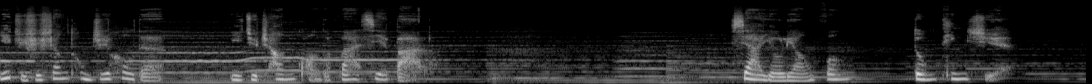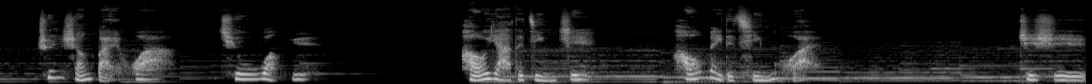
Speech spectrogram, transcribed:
也只是伤痛之后的一句猖狂的发泄罢了。夏有凉风，冬听雪，春赏百花，秋望月。好雅的景致，好美的情怀，只是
